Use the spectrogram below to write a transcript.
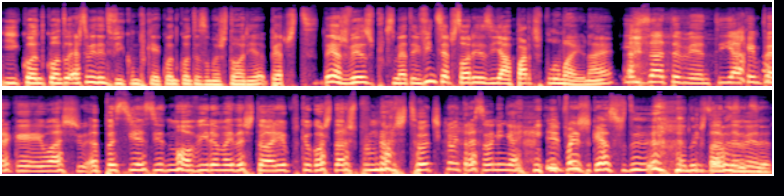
E quando conto, esta eu identifico-me, porque é quando contas uma história, perdes-te 10 vezes porque se metem 27 histórias e há partes pelo meio, não é? Exatamente, e há quem perca, eu acho, a paciência de me ouvir a meio da história, porque eu gosto de dar os pormenores todos que não interessam a ninguém. E depois esqueces de, do que estavas a dizer.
